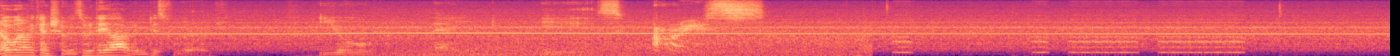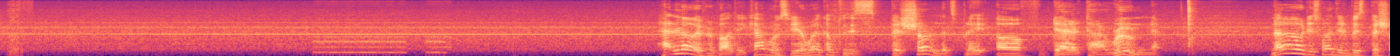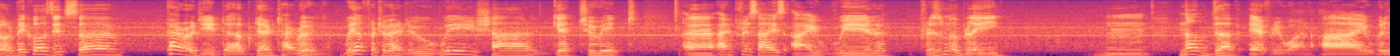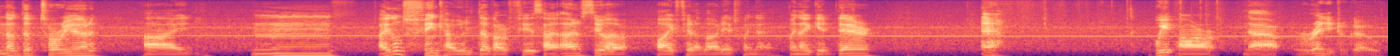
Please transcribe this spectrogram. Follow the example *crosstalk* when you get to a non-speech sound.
No one can choose who they are in this world. Your name is Kris. Hello everybody, Carbons here, welcome to this special Let's Play of Deltarune. Now this one will be special because it's a parody dub Deltarune. Without further ado, we shall get to it. Uh, I'm precise, I will presumably mm, not dub everyone. I will not dub Toriel. I mm, I don't think I will dub Alphys. I, I'll see how, I feel about it when uh, when I get there. Eh. We are now ready to go.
